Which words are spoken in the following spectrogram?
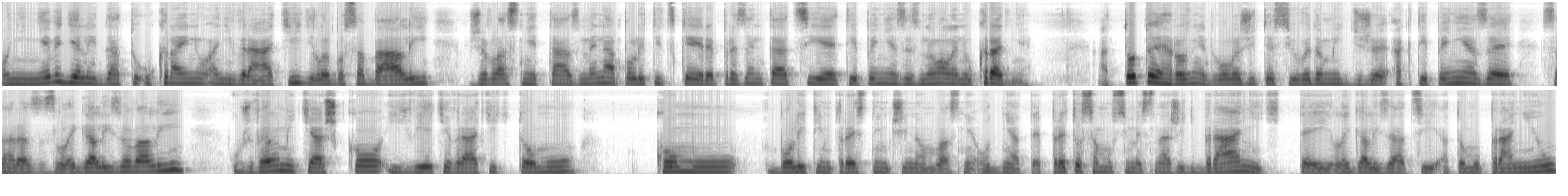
oni nevedeli na tú Ukrajinu ani vrátiť, lebo sa báli, že vlastne tá zmena politickej reprezentácie tie peniaze znova len ukradne. A toto je hrozne dôležité si uvedomiť, že ak tie peniaze sa raz zlegalizovali, už veľmi ťažko ich viete vrátiť tomu, komu boli tým trestným činom vlastne odňaté. Preto sa musíme snažiť brániť tej legalizácii a tomu praniu,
